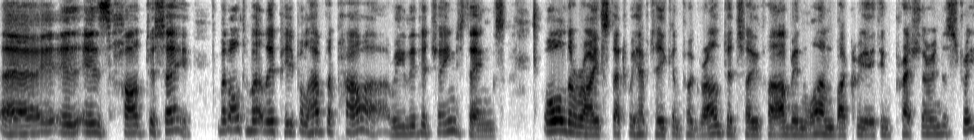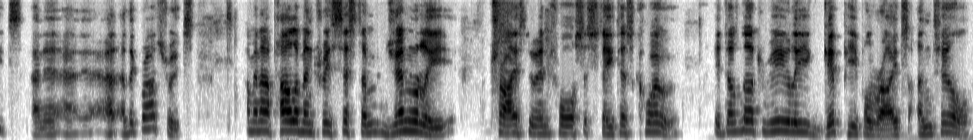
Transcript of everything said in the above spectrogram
uh, is, is hard to say. But ultimately, people have the power really to change things. All the rights that we have taken for granted so far have been won by creating pressure in the streets and uh, uh, at the grassroots. I mean, our parliamentary system generally tries to enforce a status quo. It does not really give people rights until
